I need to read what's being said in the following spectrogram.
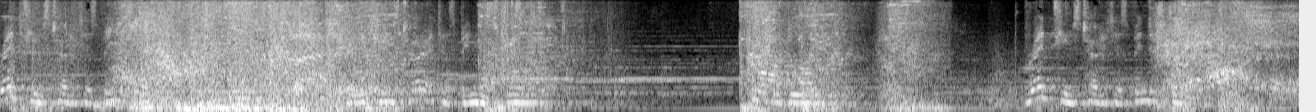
Red Team's turret has been destroyed. Red Team's turret has been destroyed. Godlike. Red Team's turret has been destroyed. destroyed.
